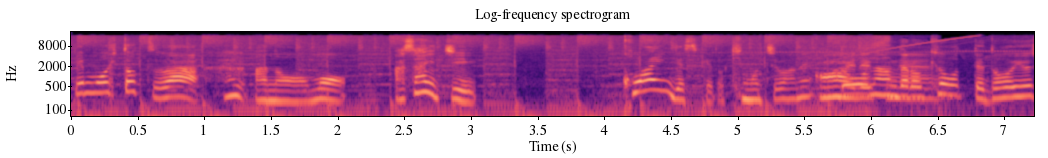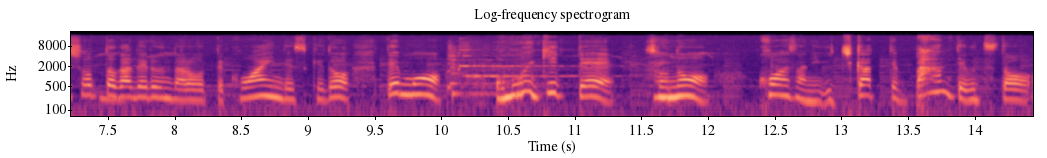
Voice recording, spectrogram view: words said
でもう一つは、はい、あのもう朝一怖いんですけど気持ちはね、ね、どうなんだろう今日ってどういうショットが出るんだろうって怖いんですけどでも思い切ってその怖さに打ち勝ってバンって打つと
